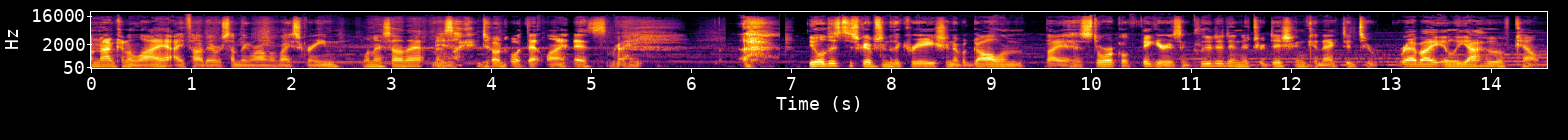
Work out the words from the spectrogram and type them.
I'm not gonna lie, I thought there was something wrong with my screen when I saw that. I was like, I don't know what that line is. Right. The oldest description of the creation of a golem by a historical figure is included in a tradition connected to Rabbi Eliyahu of Kelm.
